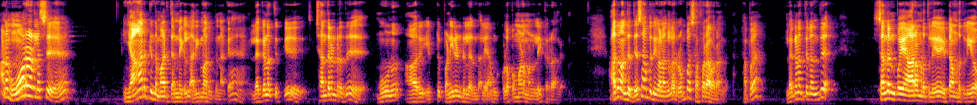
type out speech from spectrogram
ஆனால் மோரர்லெஸ்ஸு யாருக்கு இந்த மாதிரி தன்மைகள் அதிகமாக இருக்குதுனாக்க லக்னத்துக்கு சந்திரன்றது மூணு ஆறு எட்டு பன்னிரெண்டில் இருந்தாலே அவங்க குழப்பமான மனநிலை பெறாங்க. அதுவும் அந்த திசாபதி காலங்களில் ரொம்ப சஃபராக வராங்க. அப்போ லக்னத்துலேருந்து சந்திரன் போய் ஆறாம் இடத்துலையோ எட்டாம் இடத்துலையோ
